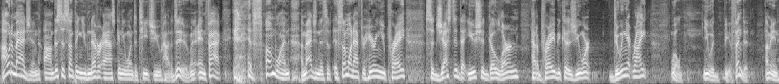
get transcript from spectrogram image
I would imagine um, this is something you've never asked anyone to teach you how to do. In, in fact, if someone, imagine this, if, if someone after hearing you pray suggested that you should go learn how to pray because you weren't doing it right, well, you would be offended. I mean,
